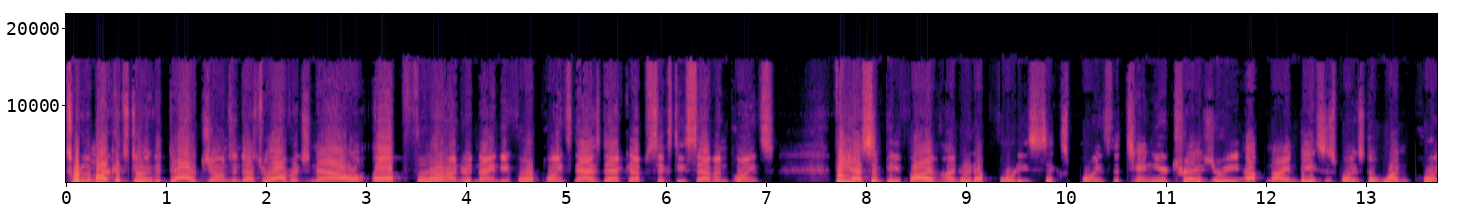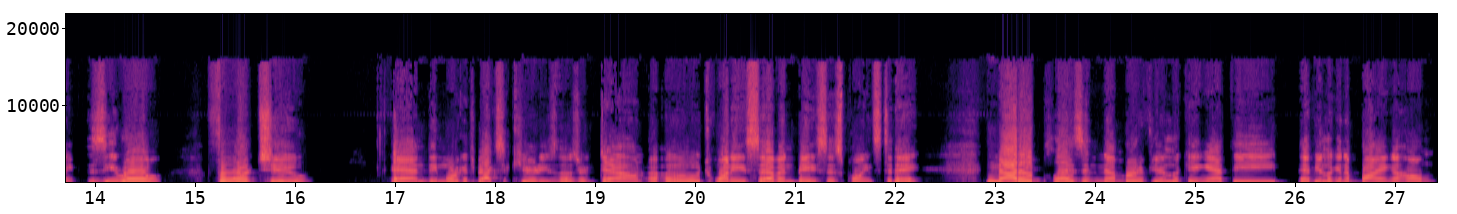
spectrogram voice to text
So, what are the markets doing? The Dow Jones Industrial Average now up 494 points, Nasdaq up 67 points. The S&P 500 up 46 points. The 10-year Treasury up 9 basis points to 1.042. And the mortgage backed securities, those are down, uh oh, 27 basis points today. Not a pleasant number if you're looking at the, if you're looking at buying a home.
